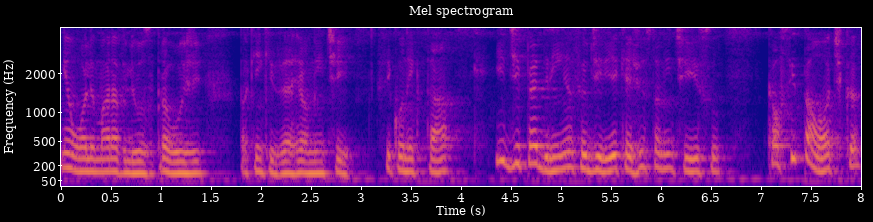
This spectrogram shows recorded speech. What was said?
é um óleo maravilhoso para hoje, para quem quiser realmente se conectar. E de pedrinhas, eu diria que é justamente isso. Calcita ótica,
